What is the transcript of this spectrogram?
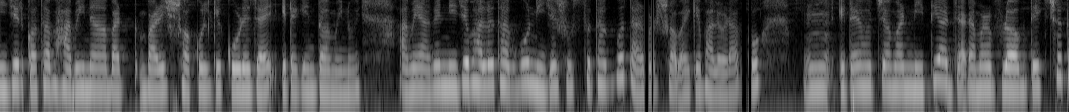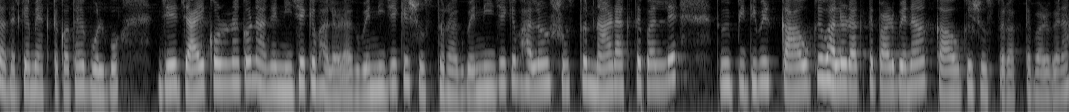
নিজের কথা ভাবি না বাট বাড়ির সকলকে করে যাই, এটা কিন্তু আমি নই। আমি আগে নিজে ভালো থাকব, নিজে সুস্থ থাকব, তারপর সবাইকে ভালো রাখব। এটাই হচ্ছে আমার নীতি। আর যারা আমার ব্লগ দেখছ তাদেরকে আমি একটা কথাই বলব, যে যাই করো না কেন আগে নিজেকে ভালো রাখবে, নিজেকে সুস্থ রাখবে। নিজেকে ভালো, সুস্থ না রাখতে পারলে তুমি পৃথিবীর কাউকে ভালো রাখতে পারবে না, কাউকে সুস্থ রাখতে পারবে না।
